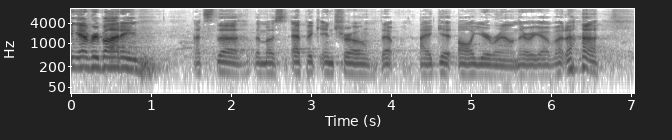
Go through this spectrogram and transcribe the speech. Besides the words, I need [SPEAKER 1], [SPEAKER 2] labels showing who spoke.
[SPEAKER 1] morning, everybody. That's the, the most epic intro that I get all year round. There we go. But uh,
